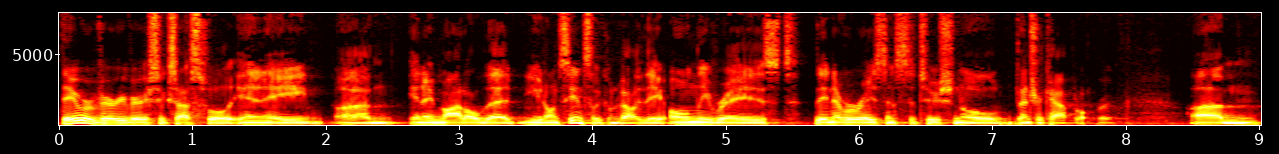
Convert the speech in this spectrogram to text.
they were very very successful in a um, in a model that you don't see in Silicon Valley. They only raised they never raised institutional venture capital. Right. Um,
